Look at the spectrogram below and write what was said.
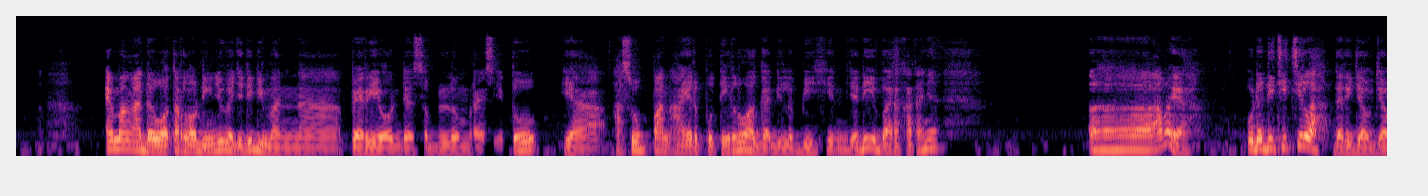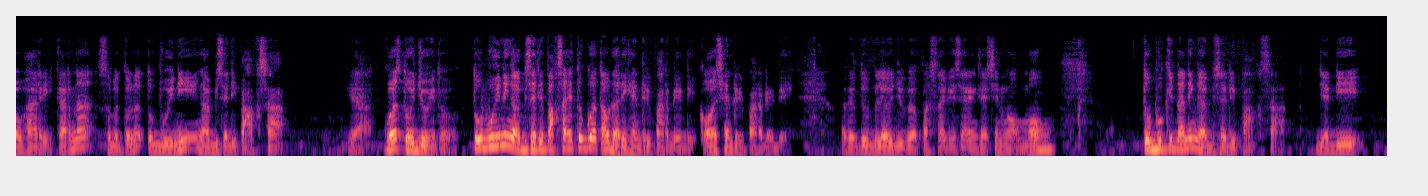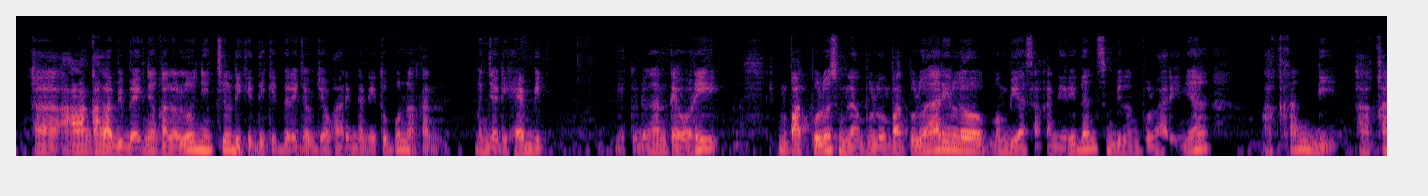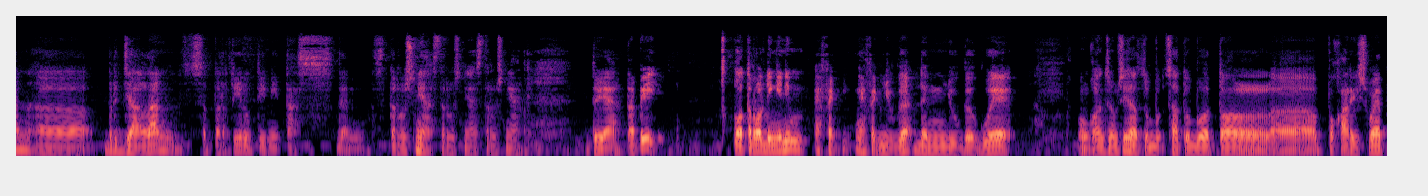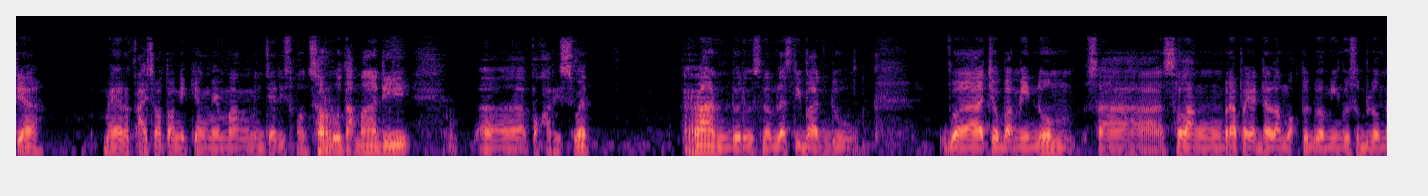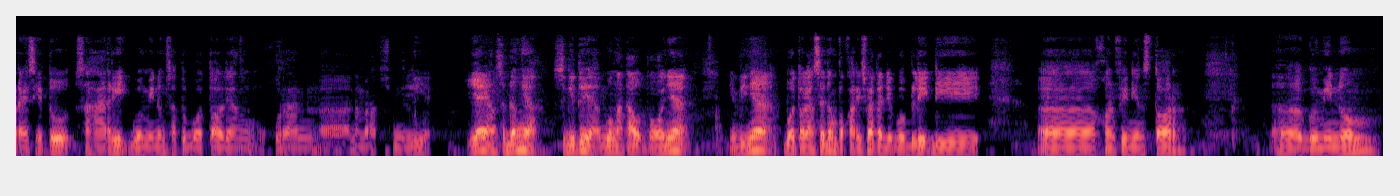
emang ada water loading juga. Jadi di mana periode sebelum race itu ya asupan air putih lu agak dilebihin. Jadi ibarat katanya uh, apa ya? udah dicicil lah dari jauh-jauh hari. Karena sebetulnya tubuh ini nggak bisa dipaksa. Ya gue setuju itu. Tubuh ini nggak bisa dipaksa itu gue tahu dari Henry Pardede coach Henry Pardede. Waktu itu beliau juga pas lagi sharing session ngomong tubuh kita ini nggak bisa dipaksa. Jadi uh, alangkah lebih baiknya kalau lo nyicil dikit-dikit dari jauh-jauh hari dan itu pun akan menjadi habit. Gitu. Dengan teori 40 90 40 hari lo membiasakan diri dan 90 harinya akan di akan uh, berjalan seperti rutinitas dan seterusnya seterusnya seterusnya. Itu ya. Tapi water loading ini efek efek juga dan juga gue mengkonsumsi satu satu botol uh, Pocari Sweat ya. Merek isotonic yang memang menjadi sponsor utama di uh, Pocari Sweat Run 2019 di Bandung gue coba minum selang berapa ya dalam waktu dua minggu sebelum race itu sehari gue minum satu botol yang ukuran uh, eh, 600 mili. Iya yang sedang ya segitu ya gue nggak tahu. Pokoknya intinya botol yang sedang Pocari Sweat aja gue beli di uh, convenience store. Uh, gue minum.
